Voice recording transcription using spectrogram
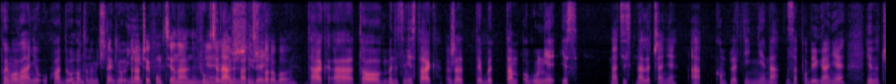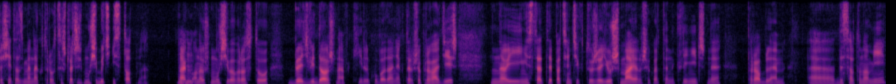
pojmowaniu układu Mhm. autonomicznego i raczej funkcjonalnym, nie? funkcjonalnym niż, bardziej. niż chorobowym. tak, a to w medycynie jest tak, że jakby tam ogólnie jest nacisk na leczenie, a kompletnie nie na zapobieganie. Jednocześnie ta zmiana, którą chcesz leczyć, musi być istotna. Tak, Mhm. ona już musi po prostu być widoczna w kilku badaniach, które przeprowadzisz. No i niestety pacjenci, którzy już mają na przykład ten kliniczny problem e, dysautonomii,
